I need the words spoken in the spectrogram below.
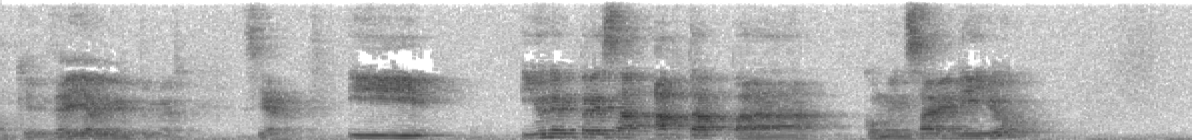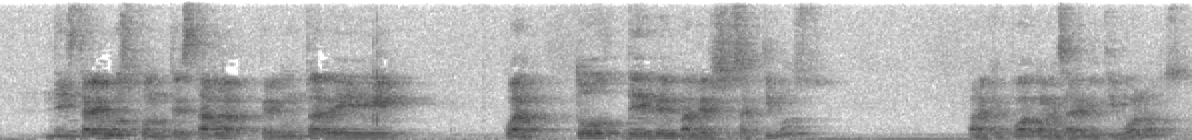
Ok, de ahí ya viene el primer cierre. Y, y una empresa apta para comenzar en ello, necesitaremos contestar la pregunta de cuánto deben valer sus activos para que pueda comenzar a emitir bonos.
